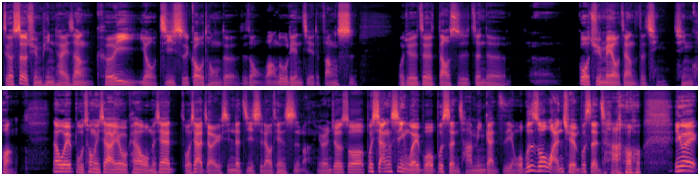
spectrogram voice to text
这个社群平台上可以有及时沟通的这种网络连接的方式。我觉得这倒是真的，呃，过去没有这样子的情情况。那我也补充一下，因为我看到我们现在左下角有一个新的即时聊天室嘛，有人就是说不相信微博不审查敏感字眼，我不是说完全不审查哦，因为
